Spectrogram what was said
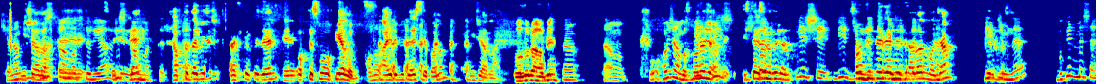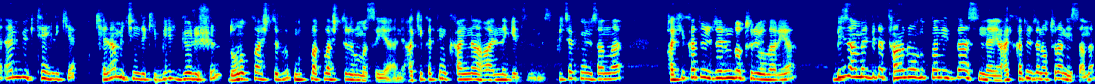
Kelamcı İnşallah, risk almaktır ya. e, Risk almaktır. Haftada bir Taşköprü'den e, o kısmı okuyalım. Onu ayrı bir ders yapalım inşallah. Olur abi. Tamam. Tamam. Hocam Osman bir, hocam, bir, isterseniz bir- hocam, bir şey bir Son cümle özür cümlelerinizi alalım hocam. Bir cümle. Bugün mesela en büyük tehlike kelam içindeki bir görüşün donuklaştırılıp mutlaklaştırılması yani. Hakikatin kaynağı haline getirilmesi. Bir takım insanlar hakikatin üzerinde oturuyorlar ya. Bir zahmet bir de Tanrı olduklarını iddia etsinler yani. Hakikatin üzerine oturan insanlar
